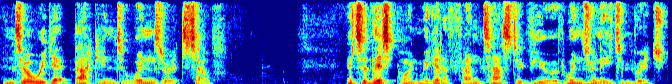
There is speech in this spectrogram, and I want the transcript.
until we get back into Windsor itself. It's at this point we get a fantastic view of Windsor and Eton Bridge.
